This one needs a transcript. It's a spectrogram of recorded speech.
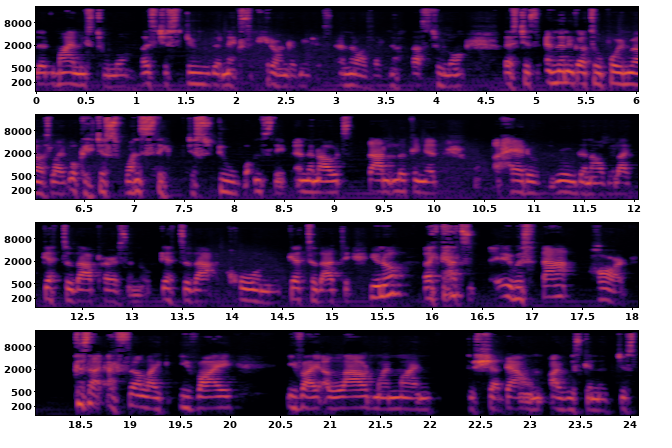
the mile is too long. Let's just do the next 800 meters. And then I was like, no, that's too long. Let's just, and then it got to a point where I was like, okay, just one step, just do one step. And then I would start looking at ahead of the road and I'll be like, get to that person or get to that corner, get to that, thing. you know, like that's, it was that hard because I, I felt like if I, if I allowed my mind to shut down, I was going to just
